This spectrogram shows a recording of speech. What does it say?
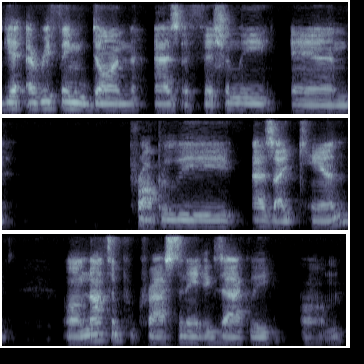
get everything done as efficiently and properly as I can. Um, not to procrastinate exactly. Um,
